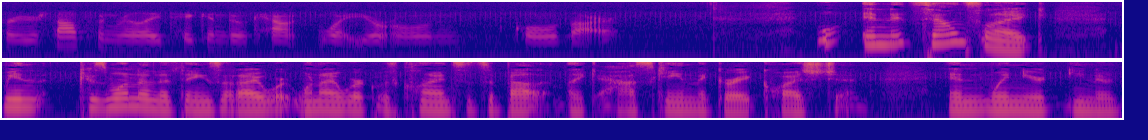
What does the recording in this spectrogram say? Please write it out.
for yourself and really take into account what your own goals are. Well, and it sounds like, I mean, because one of the things that I work when I work with clients, it's about like asking the great question. And when you're, you know,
